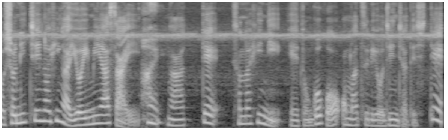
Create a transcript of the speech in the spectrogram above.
と初日の日が宵宮祭はい、があってその日に、えー、と午後お祭りを神社でして、うん。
